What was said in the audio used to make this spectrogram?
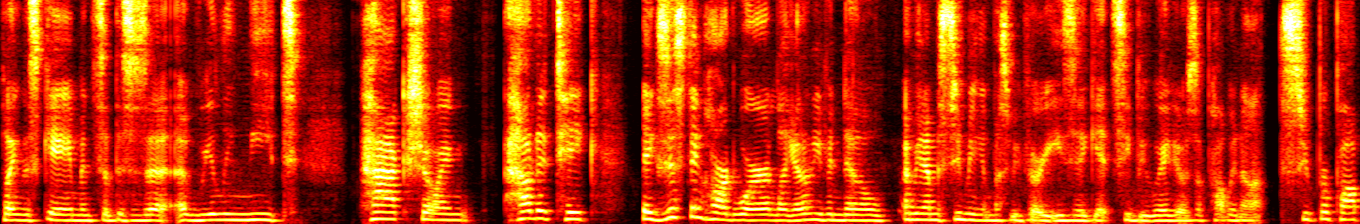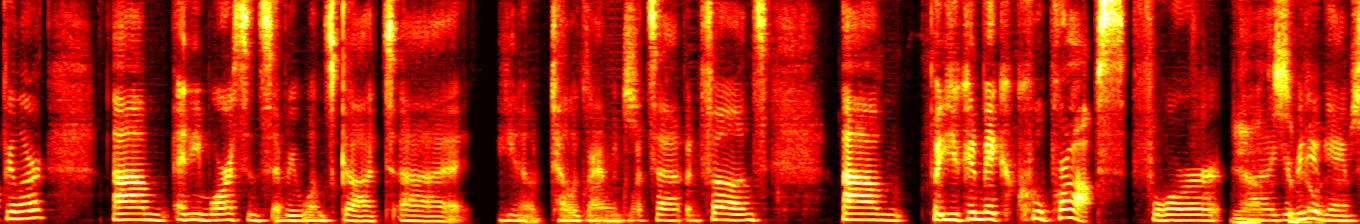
playing this game. And so this is a, a really neat hack showing how to take existing hardware like i don't even know i mean i'm assuming it must be very easy to get cb radios are probably not super popular um anymore since everyone's got uh you know telegram and whatsapp and phones um but you can make cool props for Yeah, uh, your video games.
